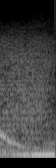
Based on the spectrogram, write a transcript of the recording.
Woo!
